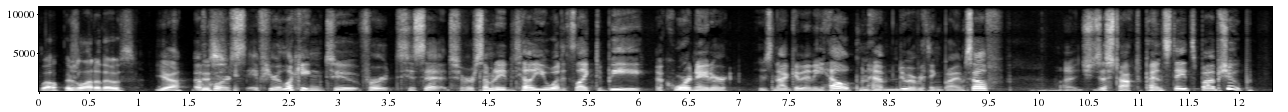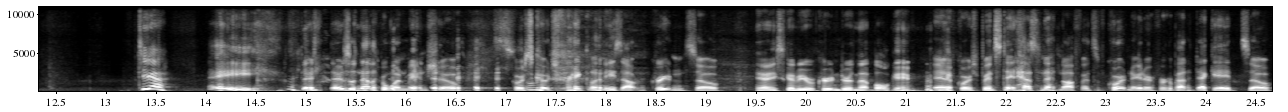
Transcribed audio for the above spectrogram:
well, there's a lot of those. Yeah, Of this- course, if you're looking to for to set for somebody to tell you what it's like to be a coordinator who's not getting any help and having to do everything by himself, why don't you just talk to Penn State's Bob Shoop? Yeah, Hey, there, there's another one man show. Of course, Coach Franklin he's out recruiting. So yeah, he's going to be recruiting during that bowl game. and of course Penn State hasn't had an offensive coordinator for about a decade. So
